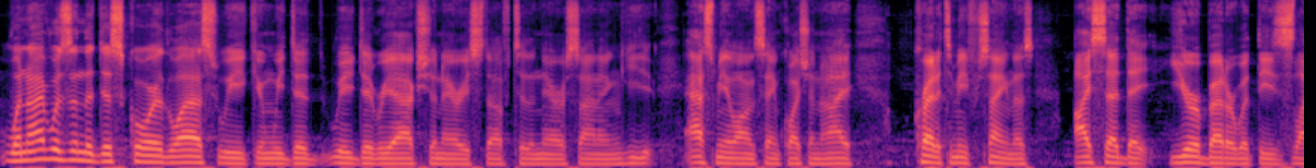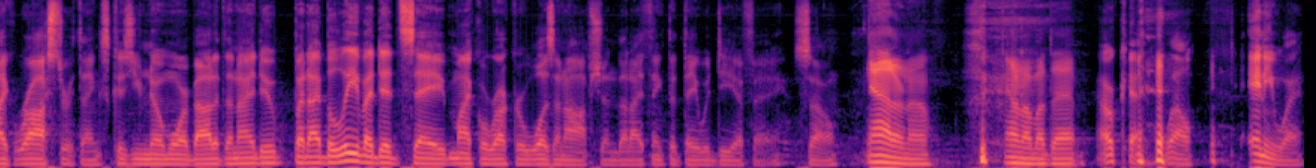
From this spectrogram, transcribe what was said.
when I was in the Discord last week and we did we did reactionary stuff to the Neris signing, he asked me along the same question, and I credit to me for saying this. I said that you're better with these like roster things because you know more about it than I do. But I believe I did say Michael Rucker was an option that I think that they would DFA. So I don't know, I don't know about that. okay, well, anyway,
